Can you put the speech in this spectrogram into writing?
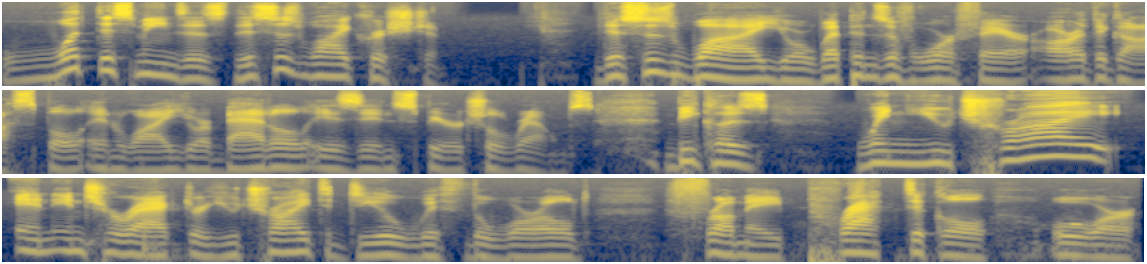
What this means is this is why christian this is why your weapons of warfare are the gospel and why your battle is in spiritual realms. Because when you try and interact or you try to deal with the world from a practical or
